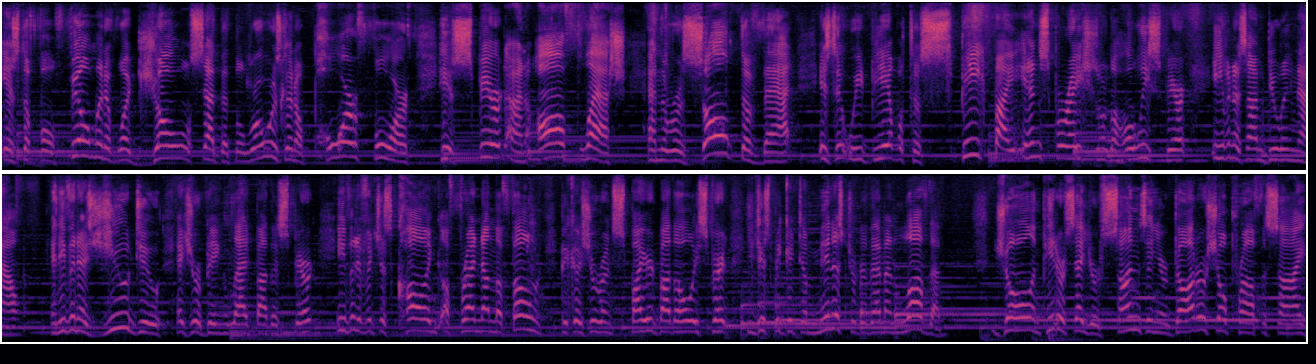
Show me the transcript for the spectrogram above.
is the fulfillment of what Joel said that the Lord was going to pour forth His Spirit on all flesh. And the result of that is that we'd be able to speak by inspiration of the Holy Spirit, even as I'm doing now. And even as you do, as you're being led by the Spirit, even if it's just calling a friend on the phone because you're inspired by the Holy Spirit, you just begin to minister to them and love them. Joel and Peter said, Your sons and your daughters shall prophesy.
